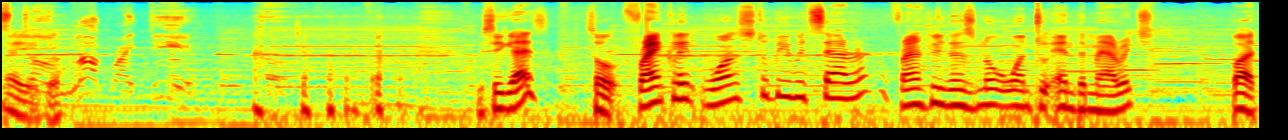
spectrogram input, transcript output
There you go. luck right there. You see, guys? So Franklin wants to be with Sarah. Franklin does not want to end the marriage. But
